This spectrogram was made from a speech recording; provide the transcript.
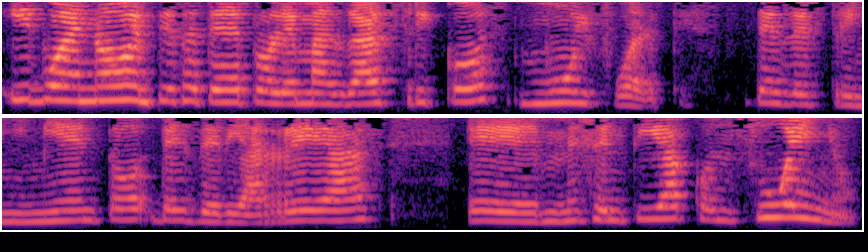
Y bueno, empiezo a tener problemas gástricos muy fuertes, desde estreñimiento, desde diarreas, eh, me sentía con sueño.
